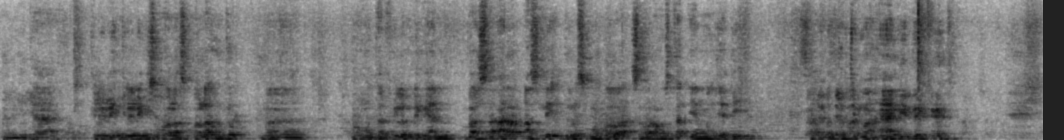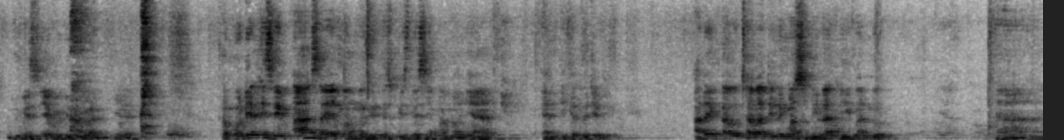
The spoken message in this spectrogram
Dan kita keliling-keliling sekolah-sekolah untuk me- memutar film dengan bahasa Arab asli terus membawa seorang ustadz yang menjadi penerjemahan gitu itu biasanya begitu kan ya. kemudian SMA saya memerintis bisnis yang namanya N37 ada yang tahu cara di 59 di Bandung nah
